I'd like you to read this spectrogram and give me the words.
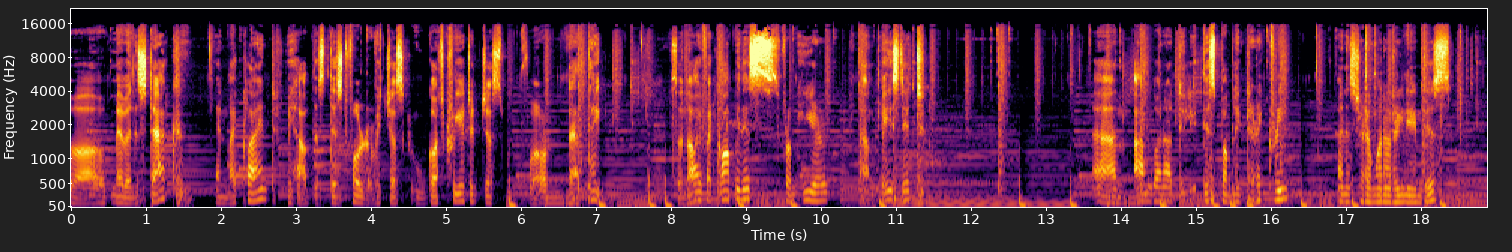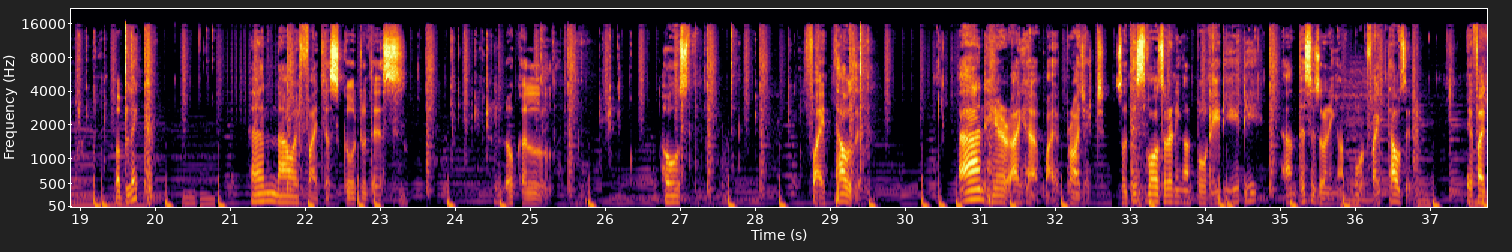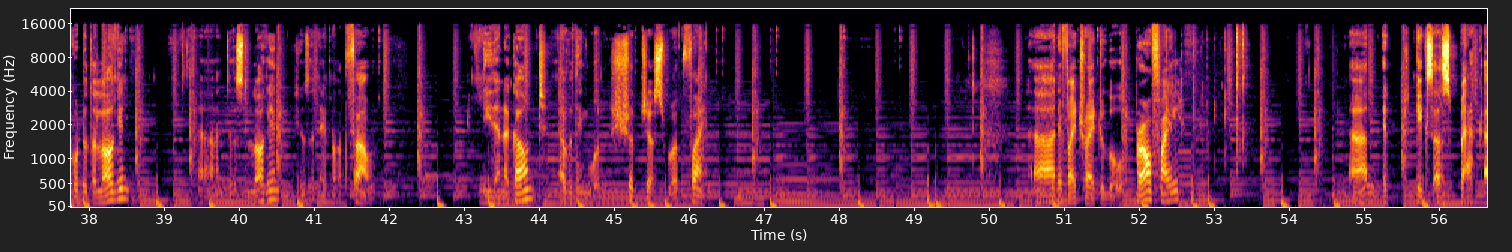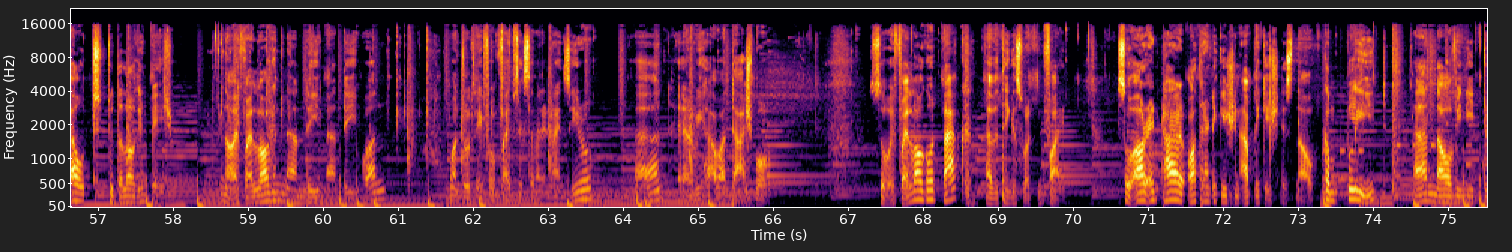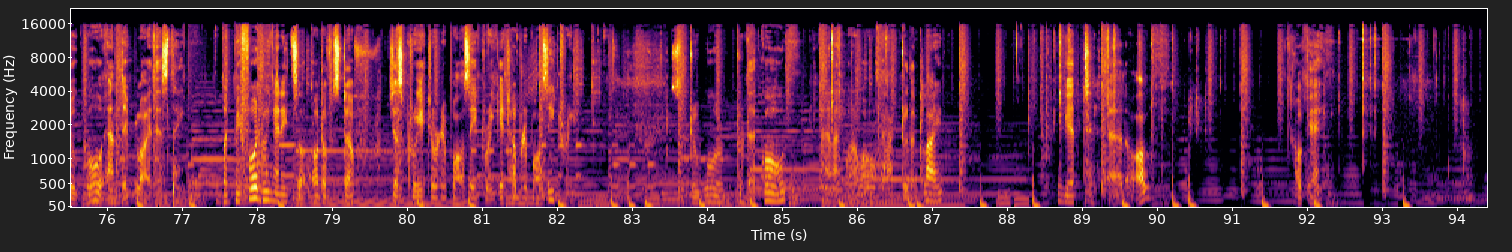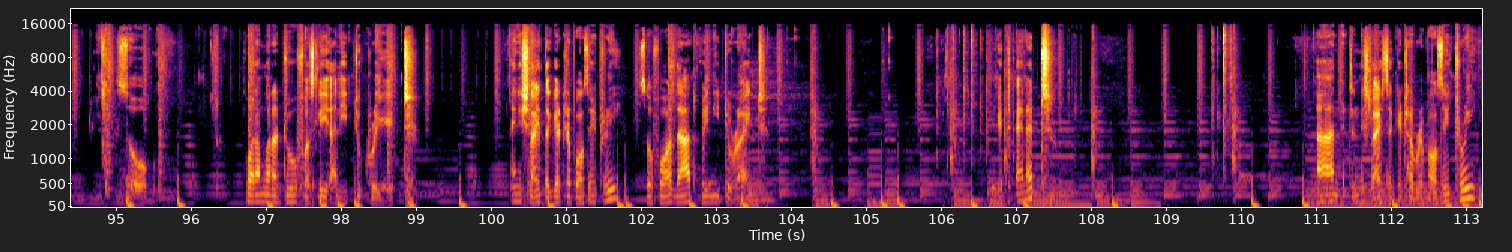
uh, Maven stack in my client we have this dist folder which just got created just for that thing. So now if I copy this from here and paste it and I'm gonna delete this public directory. And instead I'm gonna rename this public. And now if I just go to this local host 5000 and here I have my project. So this was running on port 8080 and this is running on port 5000 if I go to the login uh, just login username not found. Need an account everything will should just work fine. And if I try to go profile and it kicks us back out to the login page now if I log in Mandy Mandy 1 1 2 3 4 5 6 7 8 9 0 and here we have our dashboard. So if I log out back everything is working fine. So our entire authentication application is now complete and now we need to go and deploy this thing. But before doing any sort of stuff just create your repository github repository. So to go to the code and I'm gonna go back to the client git add all. Okay. So what I'm gonna do firstly I need to create initialize the git repository. So for that we need to write git init and it initializes the github repository.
